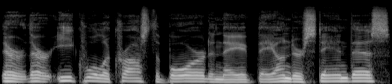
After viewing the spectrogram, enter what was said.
they're they're equal across the board and they they understand this."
